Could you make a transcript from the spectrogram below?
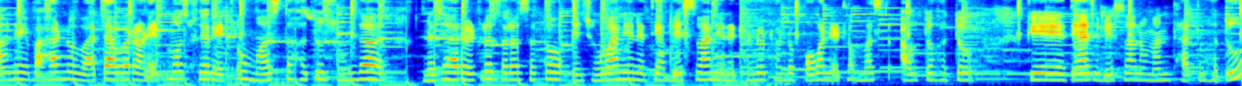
અને બહારનું વાતાવરણ એટમોસ્ફિયર એટલું મસ્ત હતું, સુંદર. નજારો એટલો સરસ હતો કે જોવાની અને ત્યાં બેસવાની અને ઠંડો ઠંડો પવન એટલો મસ્ત આવતો હતો કે ત્યાં જ બેસવાનું મન થતું હતું.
